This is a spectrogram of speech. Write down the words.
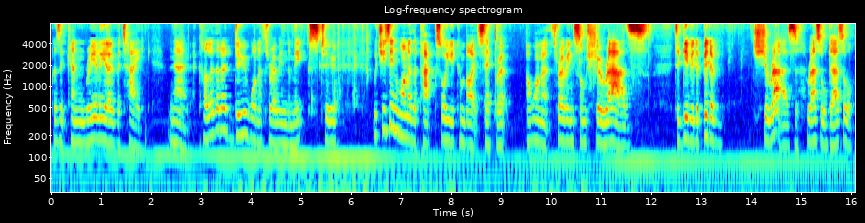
because it can really overtake. Now, a colour that I do want to throw in the mix too, which is in one of the packs or you can buy it separate, I want to throw in some Shiraz to give it a bit of Shiraz, razzle dazzle.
